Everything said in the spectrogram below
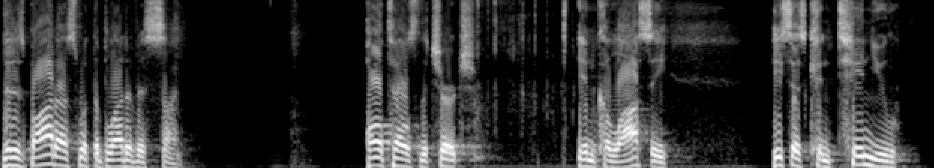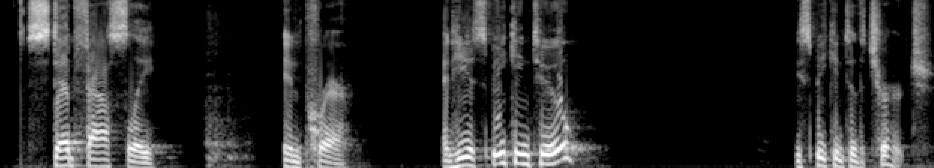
that has bought us with the blood of his Son. Paul tells the church in Colossae, he says, continue steadfastly in prayer. And he is speaking to, he's speaking to the church.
